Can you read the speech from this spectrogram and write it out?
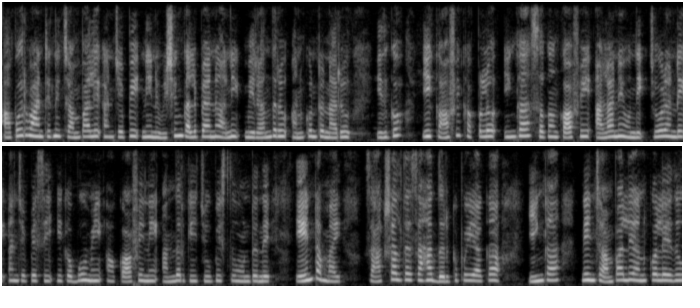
అపూర్వ ఆంటీని చంపాలి అని చెప్పి నేను విషయం కలిపాను అని మీరందరూ అనుకుంటున్నారు. ఇదిగో ఈ కాఫీ కప్పులో ఇంకా సగం కాఫీ అలానే ఉంది. చూడండి అని చెప్పేసి ఇక భూమి ఆ కాఫీని అందరికీ చూపిస్తూ ఉంటుంది. ఏంటమ్మాయి? సాక్ష్యాలతో సహా దొరికిపోయాక ఇంకా నేను చంపాలి అనుకోలేదు.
